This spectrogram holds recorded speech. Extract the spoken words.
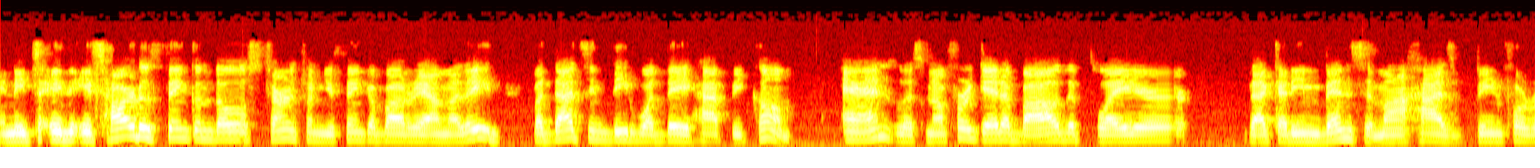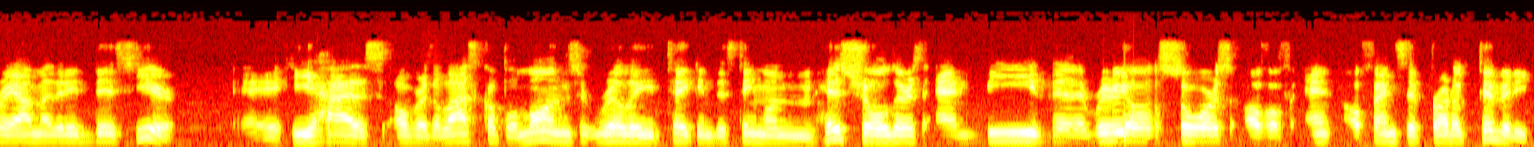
and it's it, it's hard to think on those terms when you think about Real Madrid, but that's indeed what they have become. And let's not forget about the player that Karim Benzema has been for Real Madrid this year. Uh, he has over the last couple of months really taken this team on his shoulders and be the real source of, of offensive productivity.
